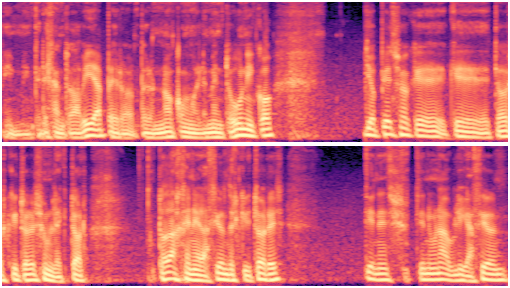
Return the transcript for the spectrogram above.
y me interesan todavía, pero pero no como elemento único yo pienso que, todo escritor es un lector. Toda generación de escritores tiene, tiene una obligación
